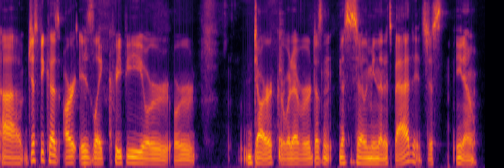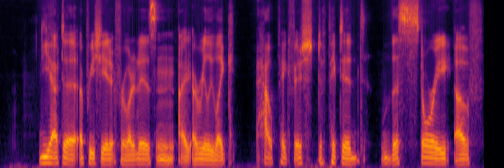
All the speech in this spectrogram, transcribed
uh, just because art is like creepy or, or dark or whatever doesn't necessarily mean that it's bad. It's just, you know, you have to appreciate it for what it is. And I, I really like how Pigfish depicted this story of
